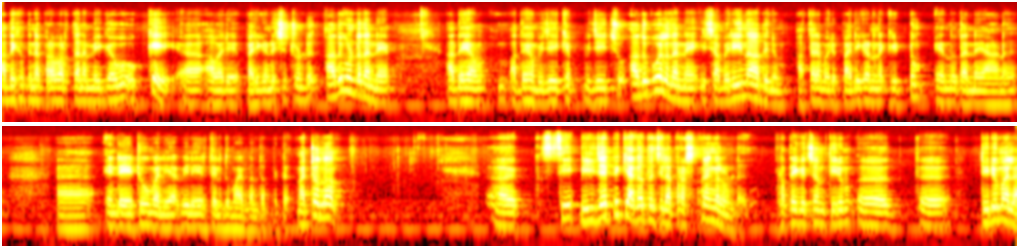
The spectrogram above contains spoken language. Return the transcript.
അദ്ദേഹത്തിന്റെ പ്രവർത്തന മികവ് ഒക്കെ അവർ പരിഗണിച്ചിട്ടുണ്ട്. അതുകൊണ്ട് തന്നെ അദ്ദേഹം അദ്ദേഹം വിജയിക്ക വിജയിച്ചു. അതുപോലെ തന്നെ ഈ ശബരിനാഥിനും അത്തരം ഒരു പരിഗണന കിട്ടും എന്ന് തന്നെയാണ് എന്റെ ഏറ്റവും വലിയ വിലയിരുത്തൽ ഇതുമായി ബന്ധപ്പെട്ട്. മറ്റൊന്ന് സി ബി ജെ പിക്ക് അകത്ത് ചില പ്രശ്നങ്ങളുണ്ട്. പ്രത്യേകിച്ചും തിരു തിരുമല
